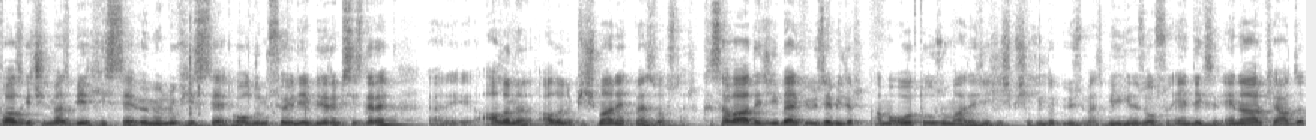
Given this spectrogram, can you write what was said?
vazgeçilmez bir hisse, ömürlük hisse olduğunu söyleyebilirim sizlere. Yani alanı alanı pişman etmez dostlar. Kısa vadeciyi belki üzebilir ama orta uzun vadeciyi hiçbir şekilde üzmez. Bilginiz olsun. Endeksin en ağır kağıdı,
